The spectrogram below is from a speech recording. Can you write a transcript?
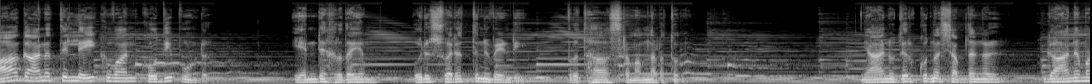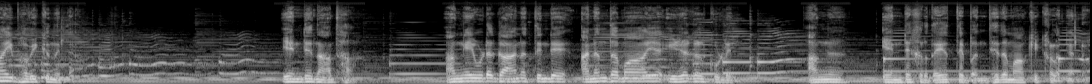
ആ ഗാനത്തിൽ ലയിക്കുവാൻ കൊതിപ്പുണ്ട് പൂണ്ട്. എന്റെ ഹൃദയം ഒരു സ്വരത്തിനു വേണ്ടി വൃഥാശ്രമം നടത്തുന്നു. ഞാൻ ഉതിർക്കുന്ന ശബ്ദങ്ങൾ ഗാനമായി ഭവിക്കുന്നില്ല. എന്റെ നാഥ അങ്ങയുടെ ഗാനത്തിന്റെ അനന്തമായ ഇഴകൾക്കുള്ളിൽ അങ്ങ് എന്റെ ഹൃദയത്തെ ബന്ധിതമാക്കി കളഞ്ഞല്ലോ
